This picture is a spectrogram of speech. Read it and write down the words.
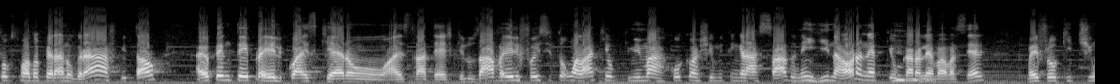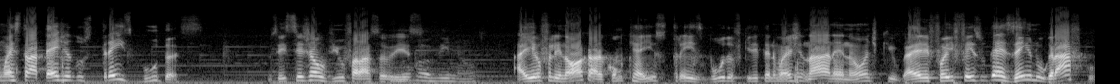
tô acostumado a operar no gráfico e tal, Aí eu perguntei para ele quais que eram as estratégias que ele usava, ele foi e citou uma lá que, eu, que me marcou, que eu achei muito engraçado, nem ri na hora, né, porque o cara levava a sério, mas ele falou que tinha uma estratégia dos três Budas. Não sei se você já ouviu falar sobre não isso. Não ouvi, não. Aí eu falei, não, cara, como que é isso? Três Budas, eu fiquei tentando imaginar, né, onde que... Aí ele foi e fez o desenho no gráfico,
